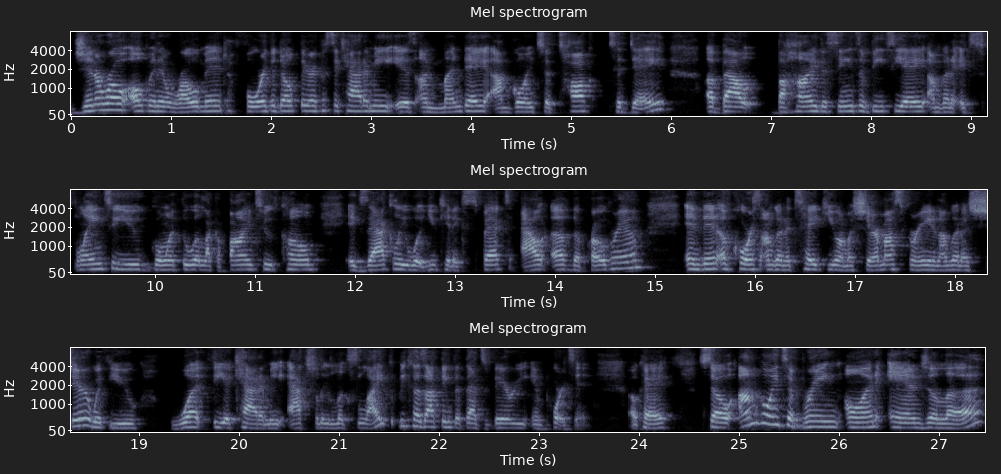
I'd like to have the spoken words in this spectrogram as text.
general open enrollment for the Dope Therapist Academy is on Monday. I'm going to talk today about behind the scenes of DTA. I'm going to explain to you, going through it like a fine tooth comb, exactly what you can expect out of the program. And then, of course, I'm going to take you, I'm going to share my screen and I'm going to share with you what the academy actually looks like because I think that that's very important. Okay. So I'm going to bring on Angela.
